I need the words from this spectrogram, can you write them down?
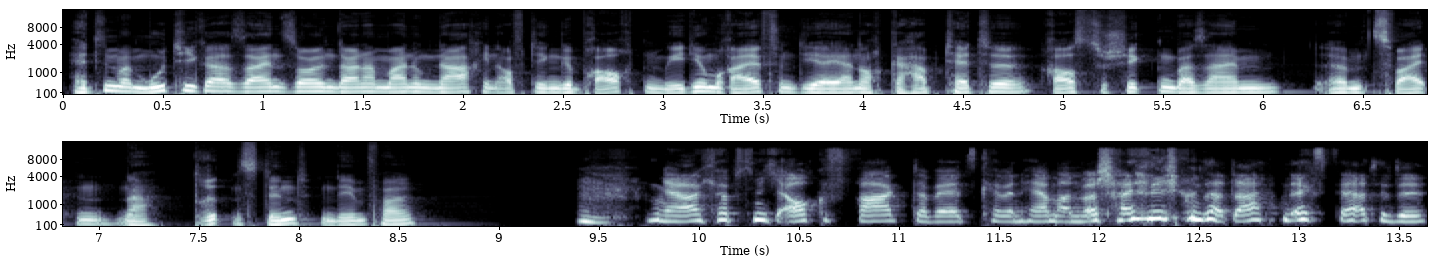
Hätte man mutiger sein sollen, deiner Meinung nach, ihn auf den gebrauchten Medium-Reifen, die er ja noch gehabt hätte, rauszuschicken bei seinem ähm, zweiten, na, dritten Stint in dem Fall? Ja, ich habe es mich auch gefragt. Da wäre jetzt Kevin Herrmann wahrscheinlich unser Datenexperte der,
